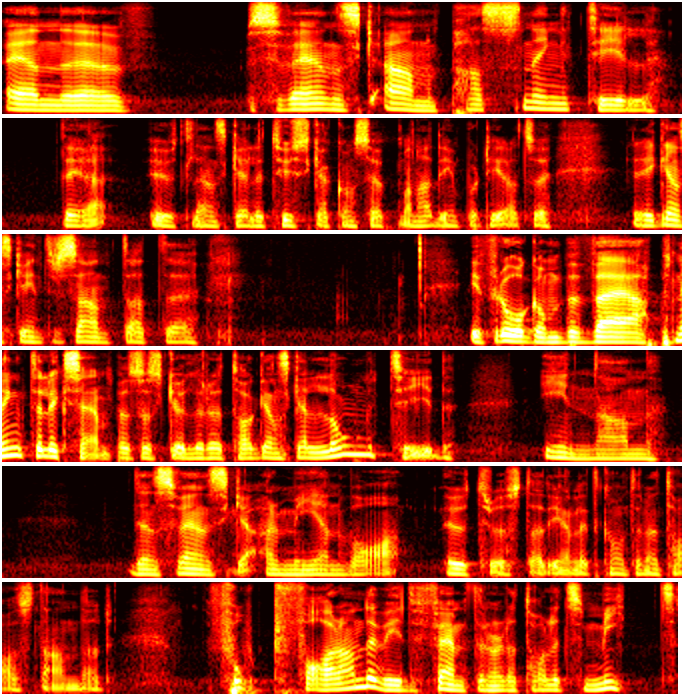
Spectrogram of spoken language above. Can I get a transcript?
en eh, svensk anpassning till det utländska eller tyska koncept man hade importerat så är det ganska intressant att eh, i fråga om beväpning till exempel så skulle det ta ganska lång tid innan den svenska armén var utrustad enligt kontinental standard. Fortfarande vid 1500-talets mitt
